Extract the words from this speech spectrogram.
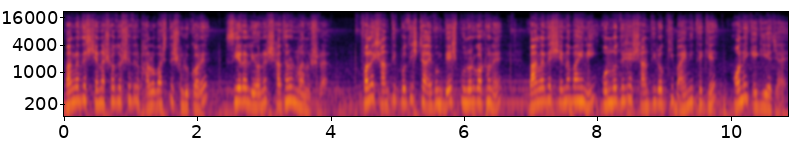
বাংলাদেশ সেনা সদস্যদের ভালোবাসতে শুরু করে সিয়েরা লিওনের সাধারণ মানুষরা। ফলে শান্তি প্রতিষ্ঠা এবং দেশ পুনর্গঠনে বাংলাদেশ সেনাবাহিনী অন্য দেশের শান্তিরক্ষী বাহিনী থেকে অনেক এগিয়ে যায়।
